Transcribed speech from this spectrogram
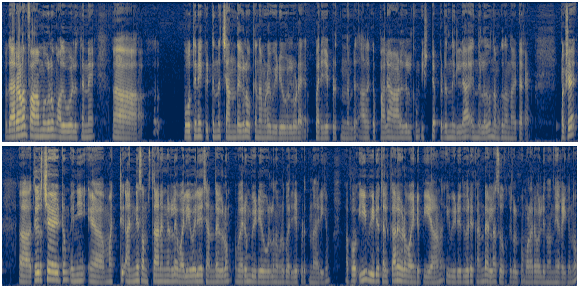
അപ്പോൾ ധാരാളം ഫാമുകളും അതുപോലെ തന്നെ പോത്തിനെ കിട്ടുന്ന ചന്തകളും ഒക്കെ നമ്മുടെ വീഡിയോകളിലൂടെ പരിചയപ്പെടുത്തുന്നുണ്ട്. അതൊക്കെ പല ആളുകൾക്കും ഇഷ്ടപ്പെടുന്നില്ല എന്നുള്ളതും നമുക്ക് നന്നായിട്ട് അറിയാം. പക്ഷേ തീർച്ചയായിട്ടും ഇനി മറ്റ് അന്യ സംസ്ഥാനങ്ങളിലെ വലിയ വലിയ ചന്തകളും വരും വീഡിയോകളിൽ നമ്മൾ പരിചയപ്പെടുത്തുന്നതായിരിക്കും. അപ്പോൾ ഈ വീഡിയോ തൽക്കാലം ഇവിടെ വൈൻഡപ്പ് ചെയ്യുകയാണ്. ഈ വീഡിയോ ഇതുവരെ കണ്ട എല്ലാ സുഹൃത്തുക്കൾക്കും വളരെ വലിയ നന്ദി അറിയിക്കുന്നു.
